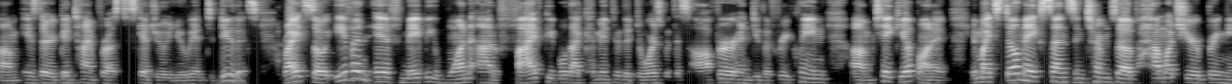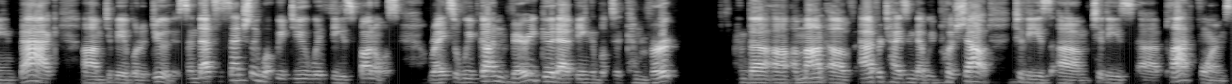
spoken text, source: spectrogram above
Um, is there a good time for us to schedule you in to do this? Right? So even if maybe one out of five people that come in through the doors with this offer and do the free clean um, take you up on it, it might still make sense in terms of how much you're bringing back um, to be able to do this. And that's essentially what we do with these funnels, right? So we've gotten very good at being able to convert the uh, amount of advertising that we push out to these um, to these uh, platforms.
